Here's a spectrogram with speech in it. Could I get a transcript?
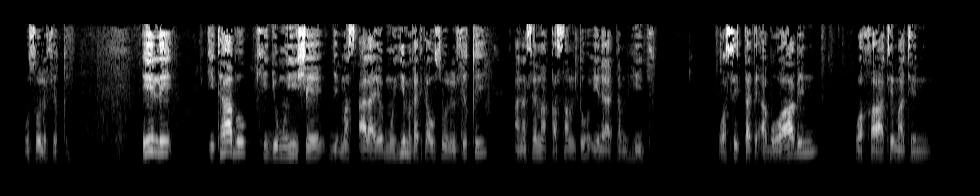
usul fiqh ili kitabu kijumuishe masala muhimu katika usul fiqh anasema qasamtuhu ila tamhid wa sittati abwabin wa khatimatin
